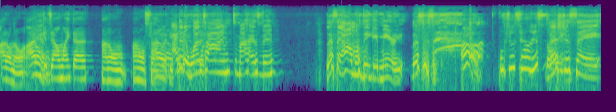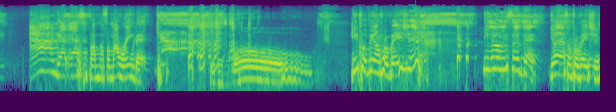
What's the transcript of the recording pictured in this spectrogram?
I don't know. I don't get down like that. I don't. I don't slander I. I did it one time to my husband. Let's say I almost didn't get married. Let's just. Oh, well, do tell this story. Let's just say I got asked for my, for my ring back. Whoa. He put me on probation. he literally said that. Your ass on probation.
